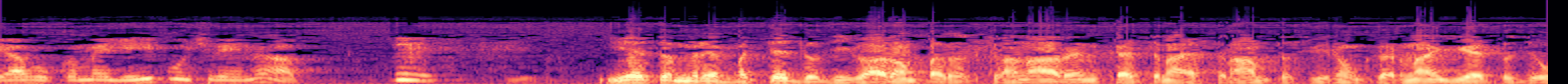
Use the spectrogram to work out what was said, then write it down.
क्या हुक्म है यही पूछ रहे हैं ना आप? जी। ये तो मेरे बच्चे जो दीवारों पर लटकाना और इनका इतना एहतराम तस्वीरों करना, ये तो जो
